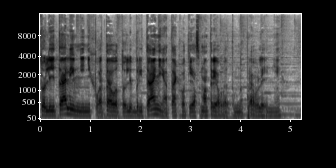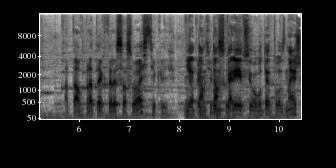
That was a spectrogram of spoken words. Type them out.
то ли Италии мне не хватало, то ли Британии, а так вот я смотрел в этом направлении. А там протекторы со свастикой? Нет, там, там скорее всего вот это вот, знаешь,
